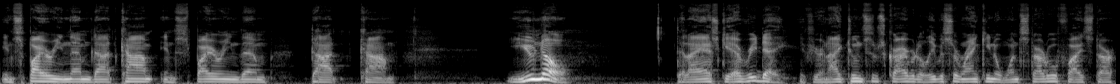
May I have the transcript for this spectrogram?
inspiringthem.com, inspiringthem.com. You know that I ask you every day, if you're an iTunes subscriber, to leave us a ranking, a one star to a five star.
